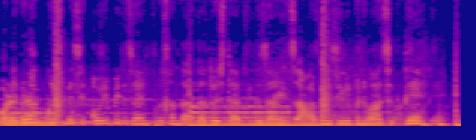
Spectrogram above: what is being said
और अगर आपको इसमें से कोई भी डिज़ाइन पसंद आता है तो इस टाइप की डिज़ाइन आप इजीली बनवा सकते हैं।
